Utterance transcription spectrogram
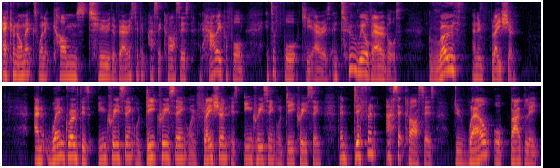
economics when it comes to the various different asset classes and how they perform into four key areas and two real variables, growth and inflation. And when growth is increasing or decreasing, or inflation is increasing or decreasing, then different asset classes do well or badly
